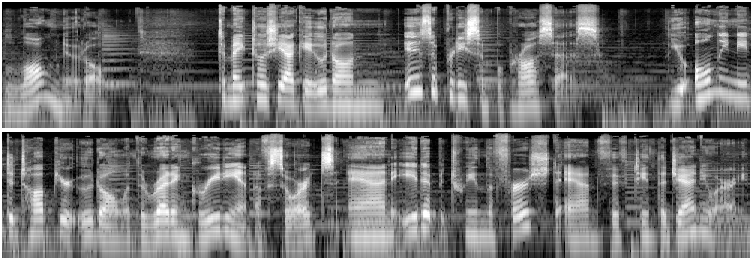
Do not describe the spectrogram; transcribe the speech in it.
long noodle. To make toshiake udon is a pretty simple process. You only need to top your udon with a red ingredient of sorts and eat it between the 1st and 15th of January.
